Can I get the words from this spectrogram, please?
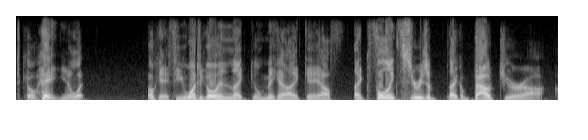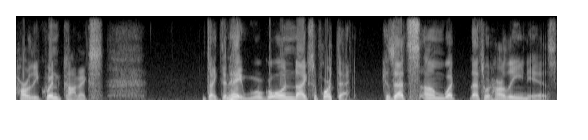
to go, hey, you know what? Okay, if you want to go and like you know make a like a, a like full length series of like about your uh, Harley Quinn comics, like then hey, we'll go and like support that because that's um what that's what Harleen is.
